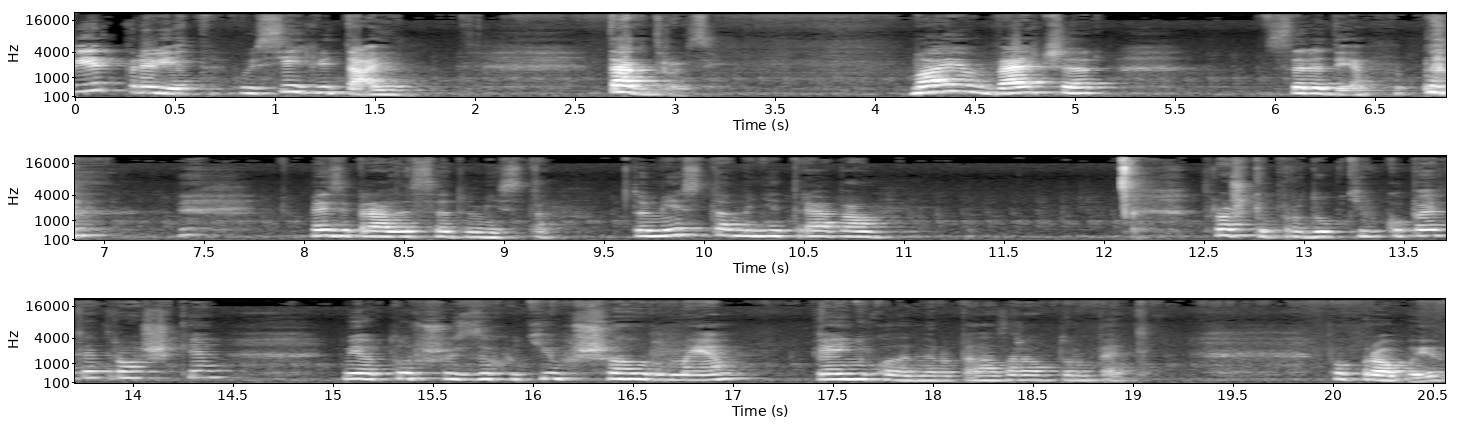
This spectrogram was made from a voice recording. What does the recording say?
Привіт-привіт! Усіх вітаю! Так, друзі, маємо вечір середи. Ми зібралися до міста. До міста мені треба трошки продуктів купити трошки. Мій Артур щось захотів шаурми. Я її ніколи не робила, зараз буду робити. Попробую.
